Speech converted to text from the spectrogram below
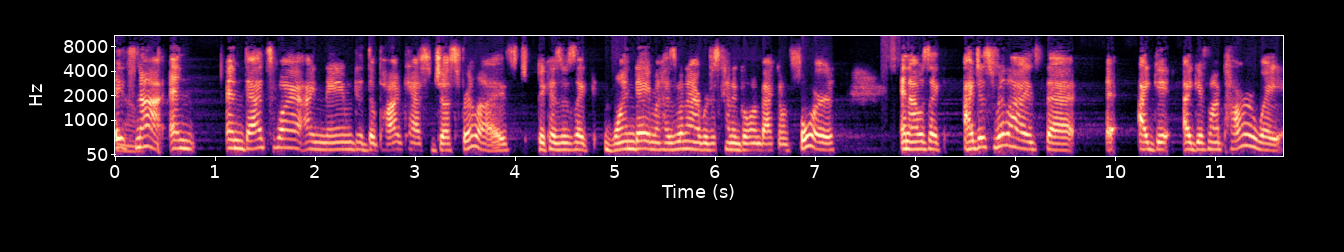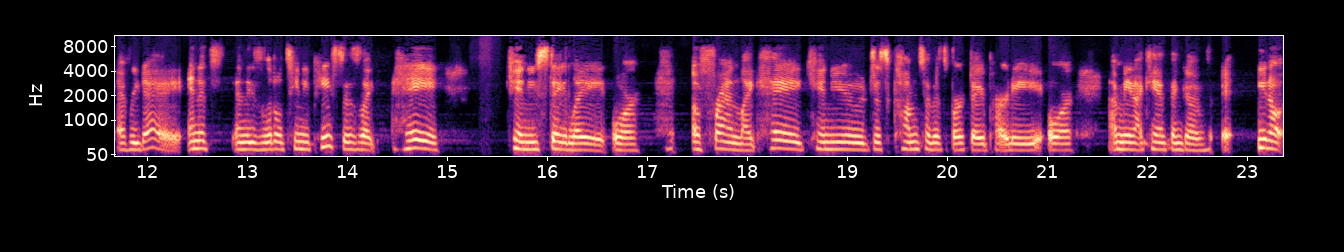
It's yeah. not. And and that's why I named the podcast Just Realized because it was like one day my husband and I were just kind of going back and forth and I was like I just realized that eh, I get I give my power away every day and it's in these little teeny pieces like hey can you stay late? or a friend like hey can you just come to this birthday party? or i mean i can't think of you know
